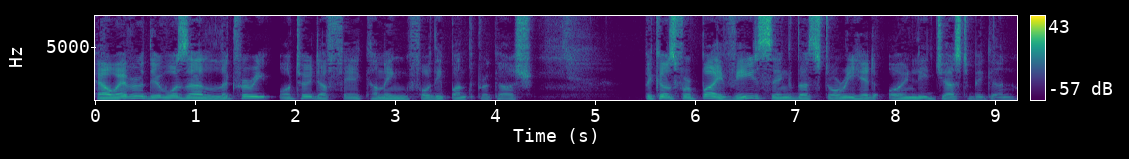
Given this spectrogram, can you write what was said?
However, there was a literary auto da fe coming for the Panth Prakash, because for Bhai Veer Singh the story had only just begun.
